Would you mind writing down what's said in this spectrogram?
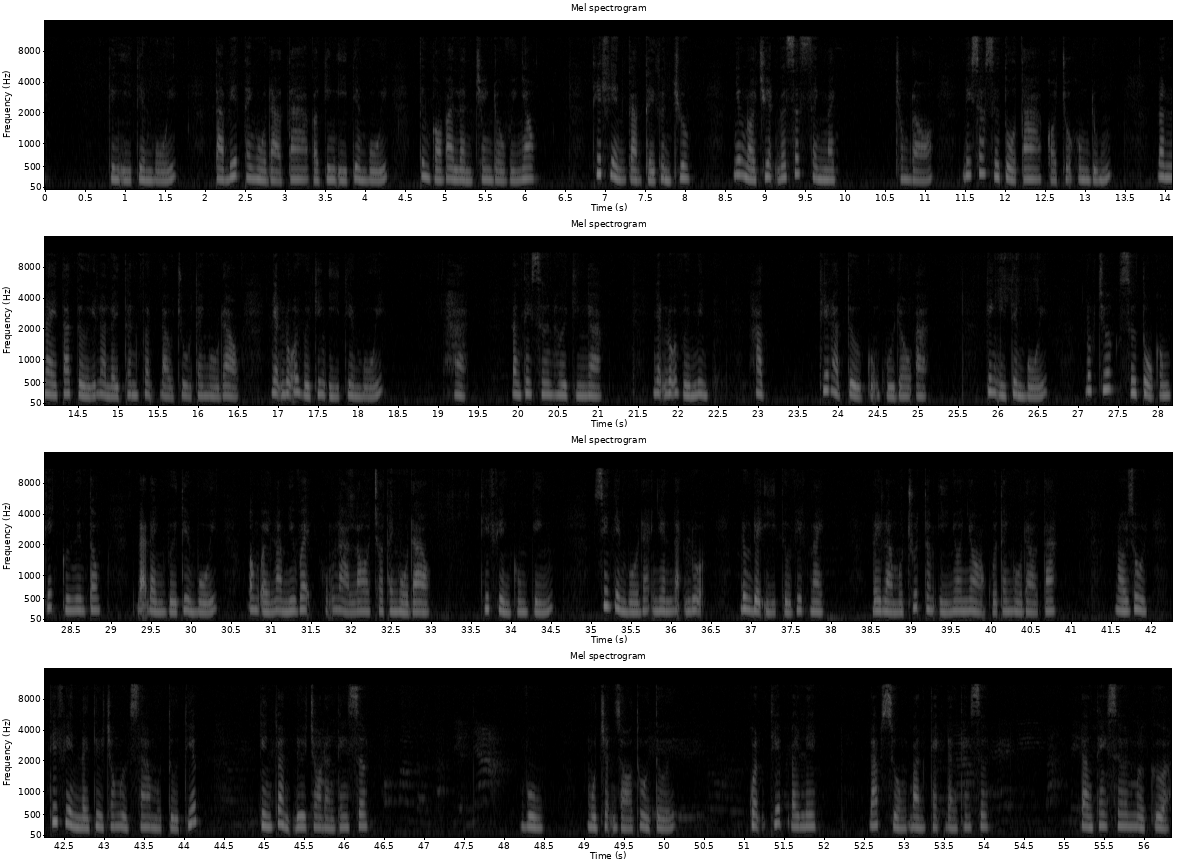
Kinh ý tiền bối, Ta biết thanh hồ đảo ta và kinh ý tiền bối Từng có vài lần tranh đấu với nhau. Thiết phiền cảm thấy khẩn trương, Nhưng nói chuyện vẫn rất xanh mạch. Trong đó, Đích xác sư tổ ta có chỗ không đúng. Lần này ta tới là lấy thân phận đảo chủ thanh hồ đảo, Nhận lỗi với kinh ý tiền bối. Đằng Thanh Sơn hơi kinh ngạc. Nhận lỗi với mình. Hạt Thiết hạt tử cũng cúi đầu à? Kinh ý tiền bối. Lúc trước, sư tổ công kích Quy Nguyên Tông Đã đánh với tiền bối. Ông ấy làm như vậy cũng là lo cho thanh hồ đào. Thiết phiền cung kính. Xin tiền bối đại nhân đại lượng, Đừng để ý tới việc này. Đây là một chút tâm ý nho nhỏ của thanh hồ đào ta. Nói rồi, Thiết phiền lấy từ trong ngực xa một từ tiếp, Kính cẩn đưa cho đằng Thanh Sơn. Vù. Một trận gió thổi tới. Quận thiếp bay lên, Đáp xuống bàn cạnh đằng Thanh Sơn. Đằng Thanh Sơn mở cửa.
